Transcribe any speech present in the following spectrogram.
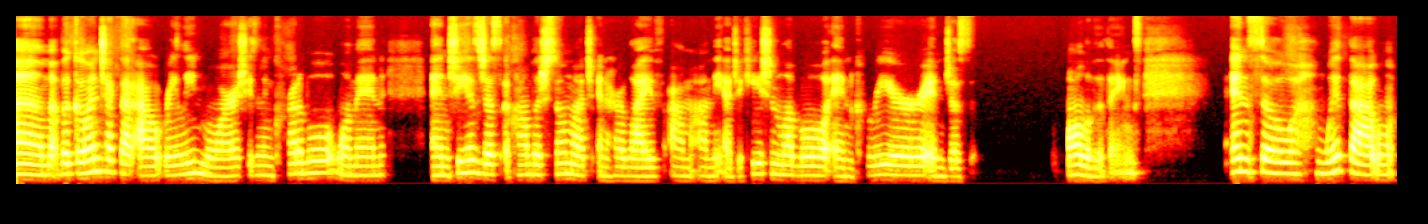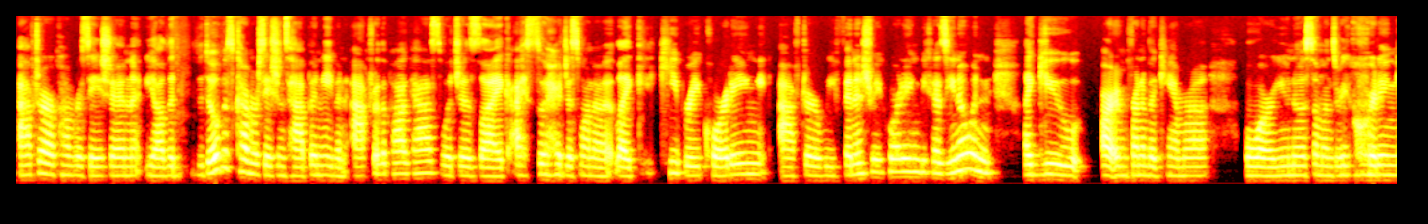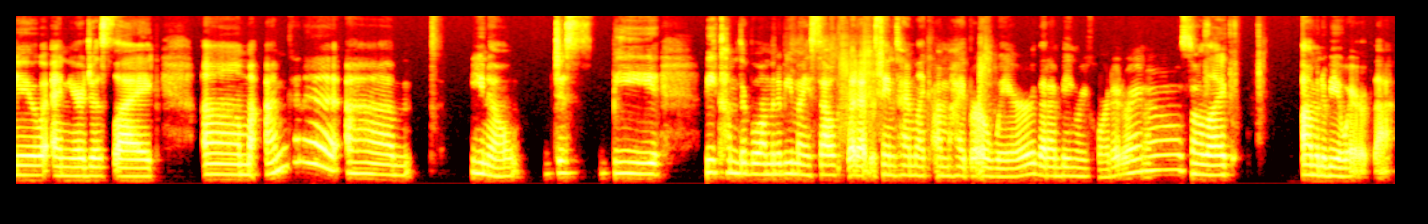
Um, but go and check that out. Raylene Moore. She's an incredible woman. And she has just accomplished so much in her life um, on the education level and career and just all of the things. And so, with that, well, after our conversation, y'all, the, the dopest conversations happen even after the podcast, which is like, I swear, I just want to like keep recording after we finish recording because you know, when like you are in front of a camera or you know someone's recording you and you're just like, um, I'm gonna, um, you know, just be be comfortable. I'm to be myself, but at the same time, like I'm hyper aware that I'm being recorded right now. So, like, I'm to be aware of that.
